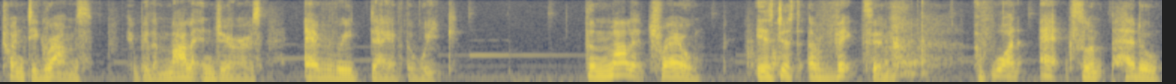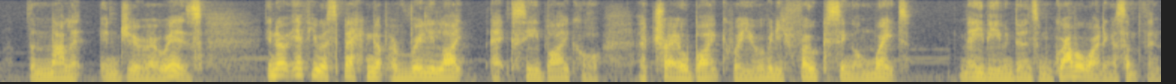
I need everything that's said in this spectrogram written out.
20 grams, it'd be the Mallet Enduros every day of the week. The Mallet Trail is just a victim of what an excellent pedal the Mallet Enduro is. You know, if you were specking up a really light XC bike or a trail bike where you were really focusing on weight, maybe even doing some gravel riding or something,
